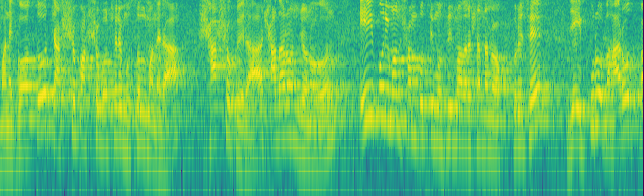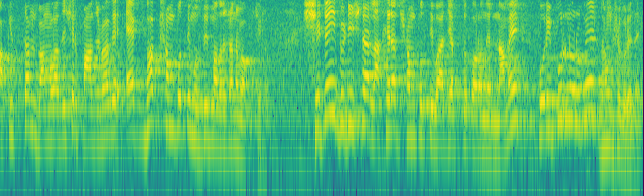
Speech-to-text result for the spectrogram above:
মানে গত চারশো, পাঁচশো বছরে মুসলমানেরা, শাসকেরা, সাধারণ জনগণ এই পরিমাণ সম্পত্তি মসজিদ মাদ্রাসার নামে অফ করেছে যে এই পুরো ভারত, পাকিস্তান, বাংলাদেশের পাঁচ ভাগের এক ভাগ সম্পত্তি মসজিদ মাদ্রাসার নামে অফ ছিল। সেটাই ব্রিটিশরা লাখেরাত সম্পত্তি বাজেয়াপ্তকরণের নামে পরিপূর্ণরূপে ধ্বংস করে দেয়।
